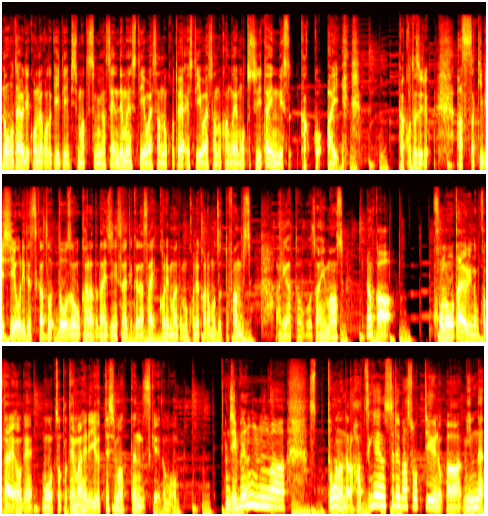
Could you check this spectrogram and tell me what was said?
のお便りでこんなこと聞いてしまってすみません。でも STY さんのことや STY さんの考えをもっと知りたいんです。かっこ愛。かっこ閉じる。暑さ厳しい折ですがと、どうぞお体大事にされてください。これまでもこれからもずっとファンです。ありがとうございます。なんか、このお便りの答えをね、もうちょっと手前で言ってしまったんですけれども、自分はどうなんだろう発言する場所っていうのがみんな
